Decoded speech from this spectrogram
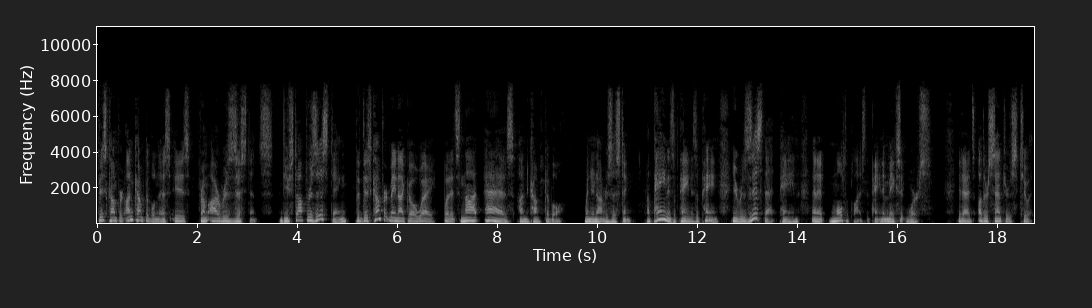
Discomfort, uncomfortableness is from our resistance. If you stop resisting, the discomfort may not go away, but it's not as uncomfortable when you're not resisting. A pain is a pain is a pain. You resist that pain and it multiplies the pain. It makes it worse. It adds other centers to it.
